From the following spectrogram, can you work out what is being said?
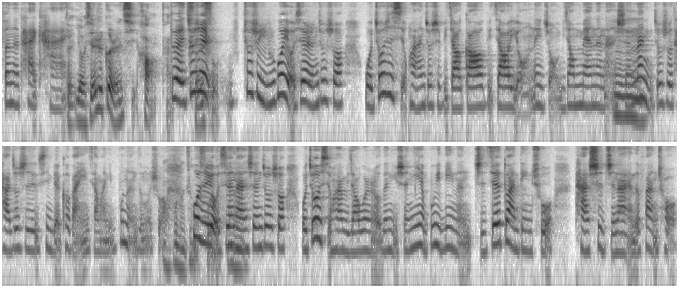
分得太开。对，有些是个人喜好，对，就是就是，如果有些人就说我就是喜欢就是比较高、比较有那种比较 man 的男生，嗯那你就说他就是性别刻板印象嘛？你不能这么说。啊，不能这么或者有些男生就说，我就喜欢比较温柔的女生，你也不一定能直接断定出他是直男癌的范畴。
